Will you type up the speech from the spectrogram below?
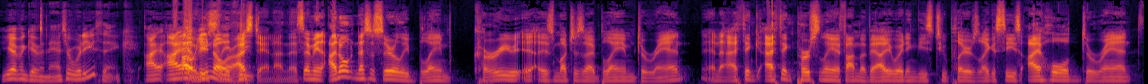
You haven't given an answer. What do you think? I, I oh, you know where I stand on this. I mean, I don't necessarily blame Curry uh, as much as I blame Durant, and I think I think personally, if I'm evaluating these two players' legacies, I hold Durant.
